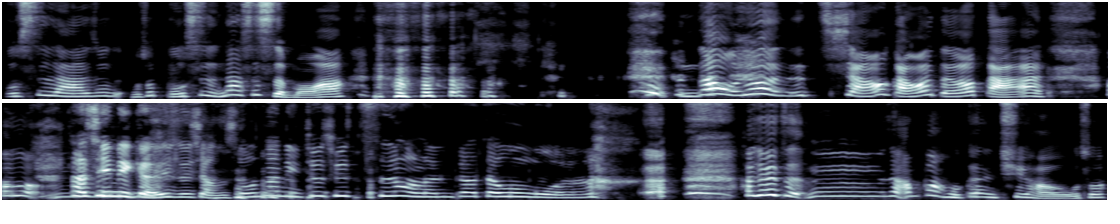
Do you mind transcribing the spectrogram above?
不是啊，就是我说不是，那是什么啊？你知道，我就想要赶快得到答案。他说、嗯、他心里可能一直想说，那你就去吃好了，你不要再问我了。他就一直嗯，这样不然我跟你去好了。我说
